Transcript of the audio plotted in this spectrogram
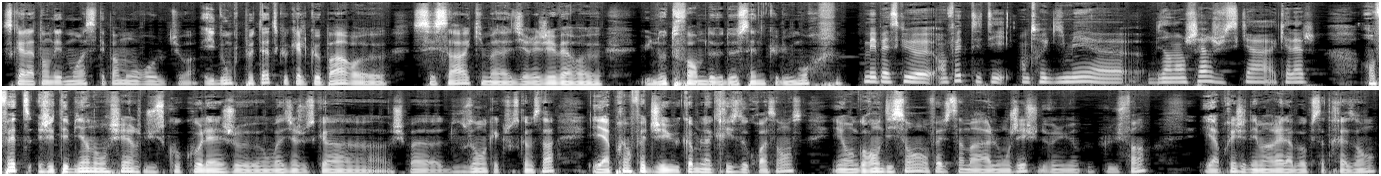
ce qu'elle attendait de moi, c'était pas mon rôle, tu vois. Et donc peut-être que quelque part, c'est ça qui m'a dirigé vers une autre forme de, de scène que l'humour. Mais parce que, euh, en fait, t'étais, entre guillemets, euh, bien en chair jusqu'à quel âge? En fait, j'étais bien en chair jusqu'au collège, euh, on va dire jusqu'à, je sais pas, 12 ans, quelque chose comme ça. Et après, en fait, j'ai eu comme la crise de croissance. Et en grandissant, en fait, ça m'a allongé, je suis devenu un peu plus fin. Et après, j'ai démarré la boxe à 13 ans.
